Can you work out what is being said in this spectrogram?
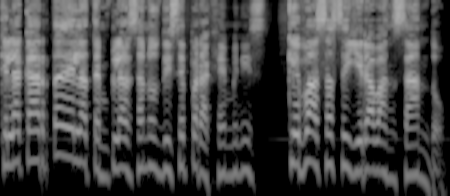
Que la carta de la templanza nos dice para Géminis que vas a seguir avanzando,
